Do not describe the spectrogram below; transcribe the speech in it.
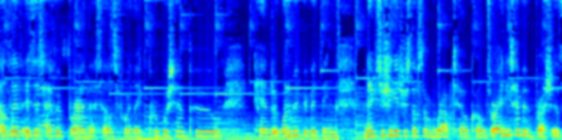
Elvive is a type of brand that sells for like purple shampoo and one of my favorite things. Next, you should get yourself some rat tail combs or any type of brushes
